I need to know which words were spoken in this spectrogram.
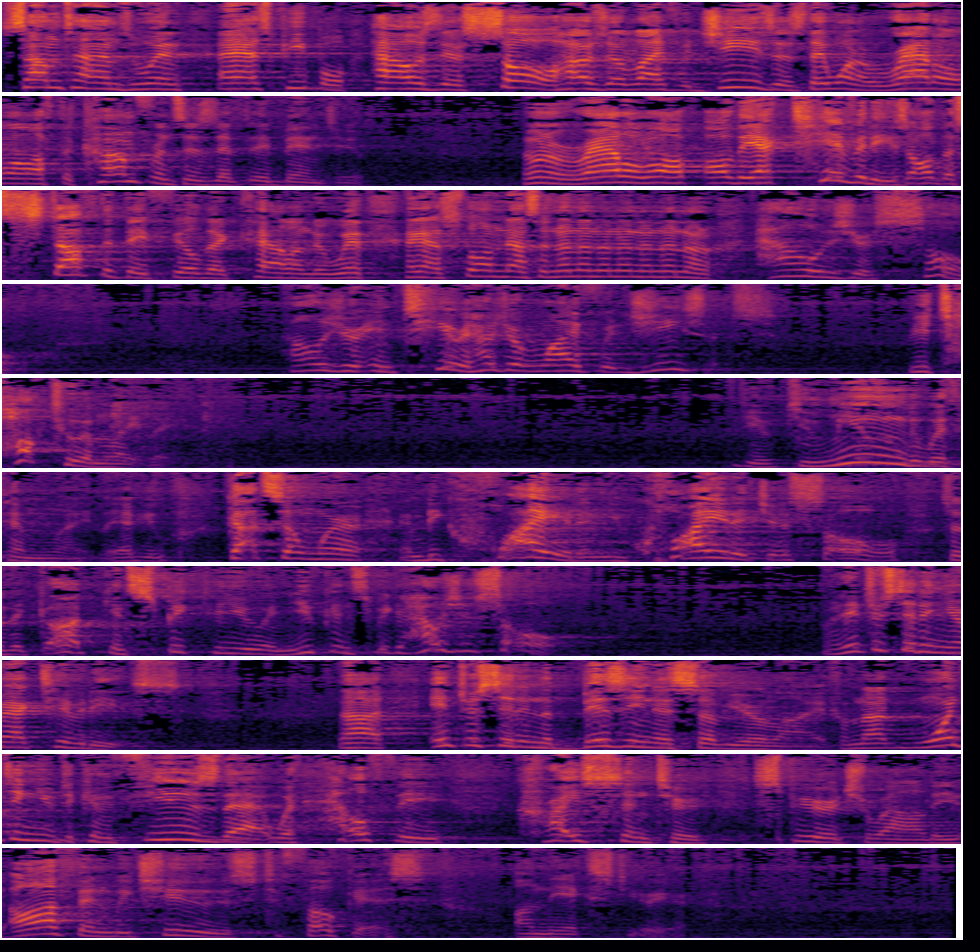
Sometimes when I ask people, how is their soul, how's their life with Jesus, they want to rattle off the conferences that they've been to. They want to rattle off all the activities, all the stuff that they fill their calendar with. I got to slow them down and say, no, no, no, no, no, no, no. How is your soul? How is your interior? How's your life with Jesus? Have you talked to him lately? Have you communed with Him lately? Have you got somewhere and be quiet and you quieted your soul so that God can speak to you and you can speak? How's your soul? I'm interested in your activities. Not interested in the busyness of your life. I'm not wanting you to confuse that with healthy, Christ centered spirituality. Often we choose to focus on the exterior.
